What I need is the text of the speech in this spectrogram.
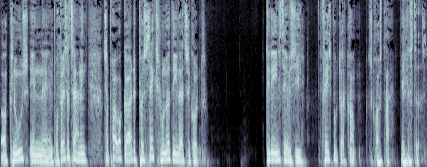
at knuse en, øh, en professorterning, så prøv at gøre det på 600 dele af et sekund. Det er det eneste, jeg vil sige. Facebook.com, skråstreg, bæltestedet.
